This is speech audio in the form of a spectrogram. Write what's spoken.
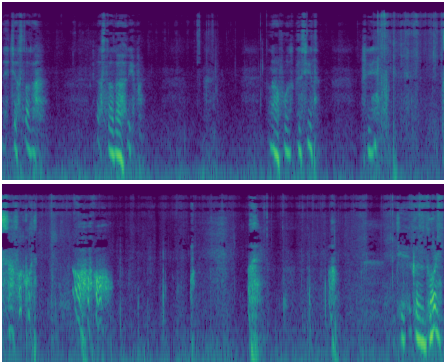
Deci asta da, asta da rib. N-a fost găsit și s-a făcut. Oh! Ce, că-s doi?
